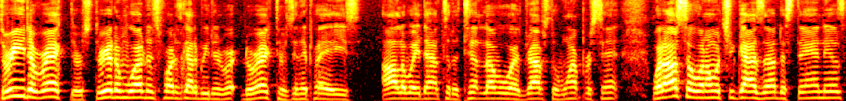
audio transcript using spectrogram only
three directors. Three of them wellness partners got to be directors, and it pays all the way down to the 10th level where it drops to 1%. What also what I want you guys to understand is,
